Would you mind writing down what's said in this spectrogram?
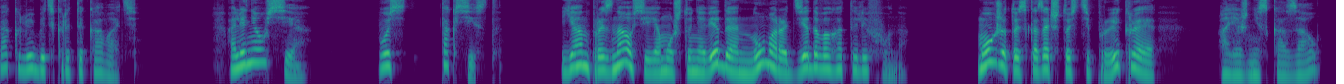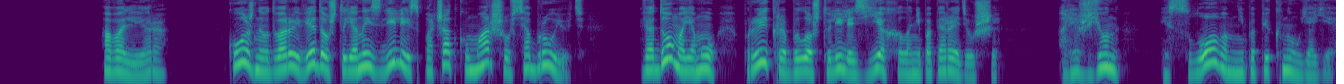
так любяць крытыкаваць? Але не ўсе. Вось таксіст. Ян прызнаўся яму, што не ведае нумара дзедавага тэлефона. Мог жа той сказаць штосьці прыкрае, але ж не сказаў. А валера. Кожны ў двары ведаў, што яны з лілей спачатку маршаў сябруюць. Вядома, яму прыкра было, што ліля з'ехала, не папярэдзіўшы. Але ж ён і словам не папікнуў яе.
